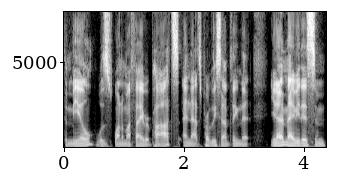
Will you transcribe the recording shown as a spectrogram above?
the meal was one of my favorite parts. And that's probably something that, you know, maybe there's some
